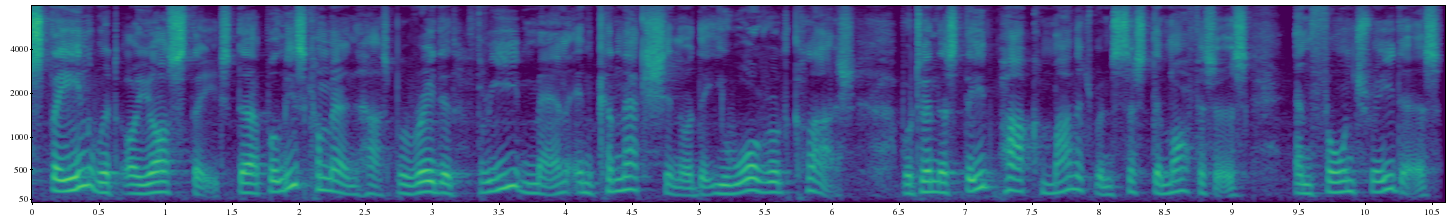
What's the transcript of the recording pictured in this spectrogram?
staying with Oyo State, the police command has paraded three men in connection with the Iwo Road clash between the State Park Management System officers and phone traders.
